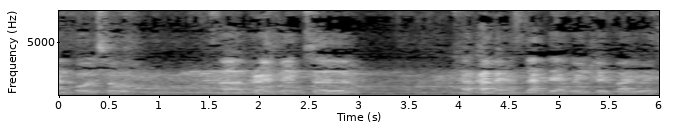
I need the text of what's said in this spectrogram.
and also uh, private uh, uh, cameras that they are going to evaluate.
